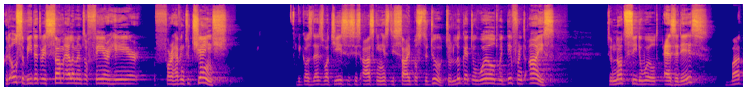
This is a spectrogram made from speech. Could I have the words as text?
Could also be that there is some element of fear here for having to change, because that is what Jesus is asking his disciples to do to look at the world with different eyes, to not see the world as it is, but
